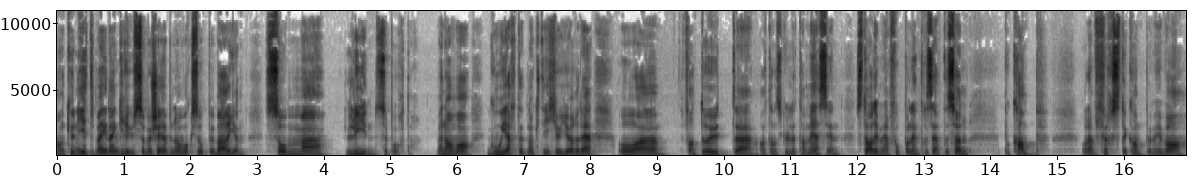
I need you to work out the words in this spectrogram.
Han kunne gitt meg den grusomme skjebnen å vokse opp i Bergen som uh, Lyn-supporter. Men han var godhjertet nok til ikke å gjøre det, og uh, fant da ut uh, at han skulle ta med sin stadig mer fotballinteresserte sønn på kamp. Og den første kampen vi var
